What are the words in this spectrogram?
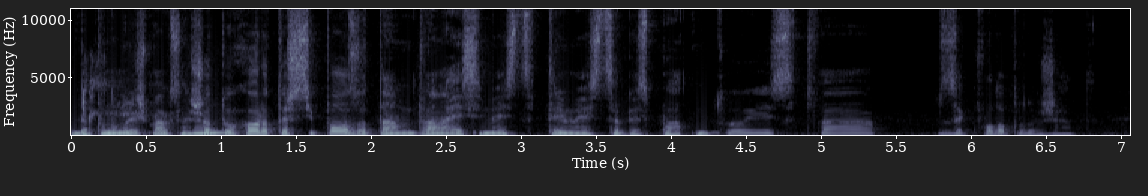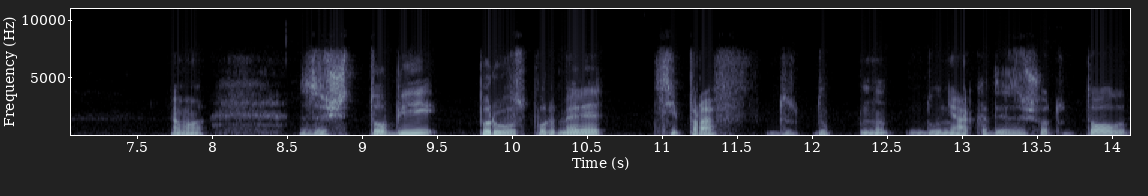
Да понамалиш малко, защото хората ще си ползват там 12 месеца, 3 месеца безплатното и след това за какво да продължават. Ама, защо би, първо според мен, си прав до, до, на, до някъде, защото то,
